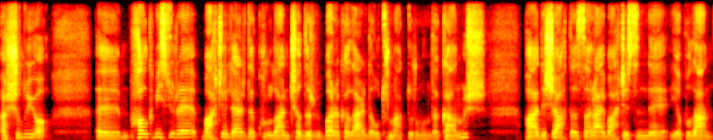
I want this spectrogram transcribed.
aşılıyor. E, halk bir süre bahçelerde kurulan çadır barakalarda oturmak durumunda kalmış. Padişah da saray bahçesinde yapılan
